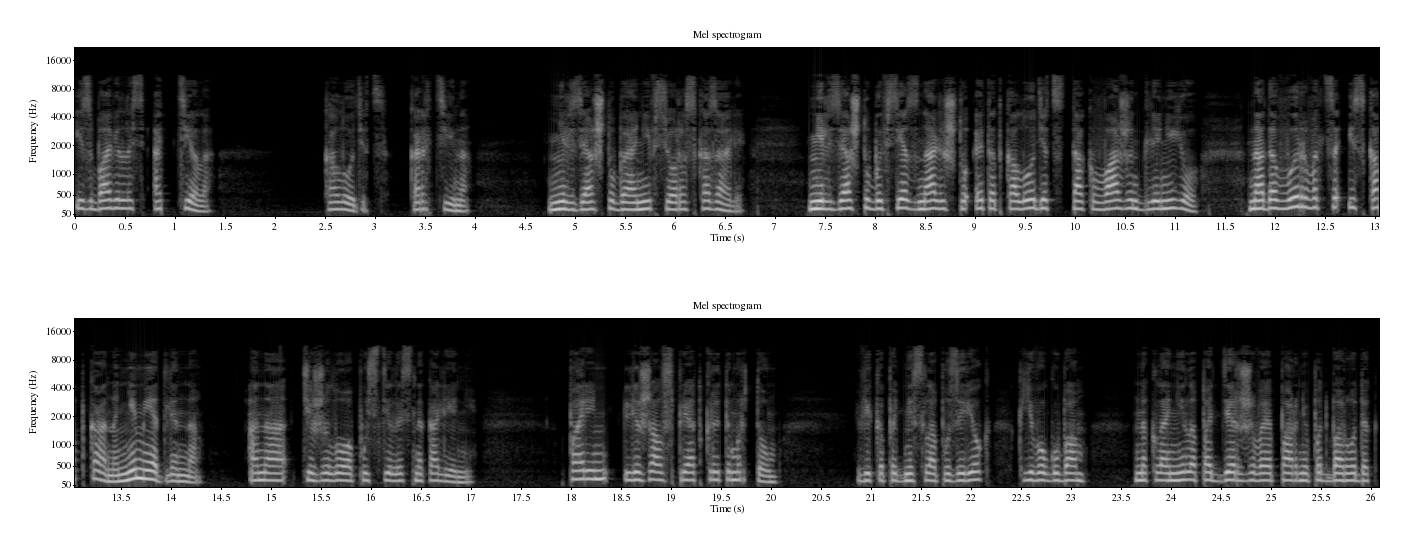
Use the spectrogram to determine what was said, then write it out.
избавилась от тела. Колодец, картина. Нельзя, чтобы они все рассказали. Нельзя, чтобы все знали, что этот колодец так важен для нее. Надо вырваться из капкана немедленно. Она тяжело опустилась на колени. Парень лежал с приоткрытым ртом. Вика поднесла пузырек к его губам, наклонила, поддерживая парню подбородок,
